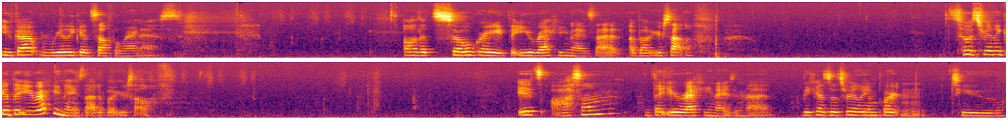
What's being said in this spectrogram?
You've got really good self awareness. Oh, that's so great that you recognize that about yourself. So it's really good that you recognize that about yourself. It's awesome that you're recognizing that because it's really important to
